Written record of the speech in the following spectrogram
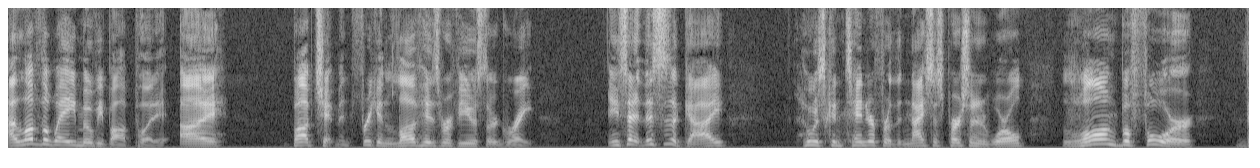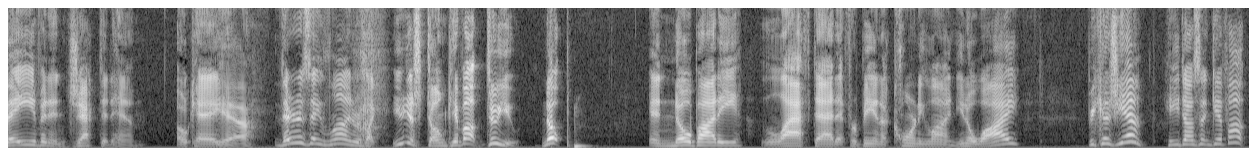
I love the way Movie Bob put it. I, Bob Chipman, freaking love his reviews. They're great. And he said this is a guy who was contender for the nicest person in the world long before they even injected him. Okay. yeah. there is a line where it's like, "You just don't give up, do you?" Nope. And nobody laughed at it for being a corny line. You know why? Because yeah, he doesn't give up.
